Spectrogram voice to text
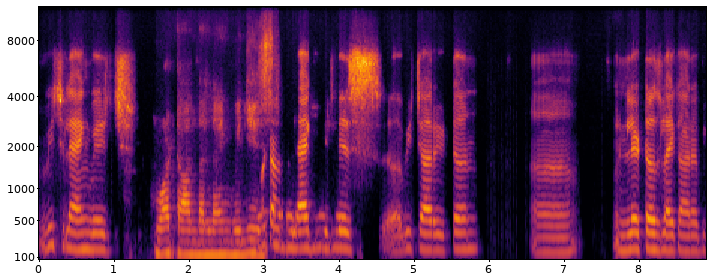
which language? What are the languages? What are the languages uh, which are written عربیگویج وٹ آرگویج لائک عربی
